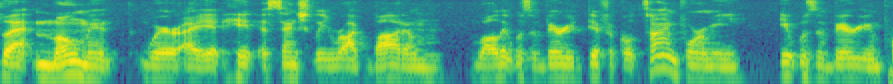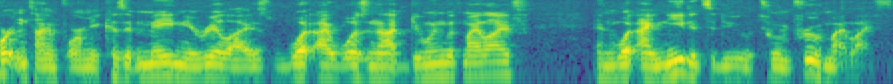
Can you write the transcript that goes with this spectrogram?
that moment where I had hit essentially rock bottom, while it was a very difficult time for me, it was a very important time for me because it made me realize what I was not doing with my life and what I needed to do to improve my life.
